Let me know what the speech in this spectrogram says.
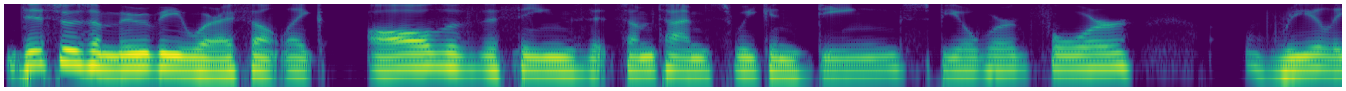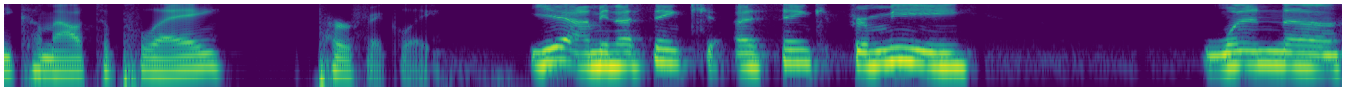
this was a movie where I felt like all of the things that sometimes we can ding Spielberg for really come out to play perfectly. Yeah, I mean, I think I think for me, when uh,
